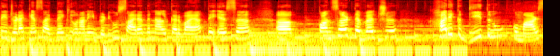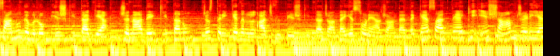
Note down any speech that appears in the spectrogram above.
ਤੇ ਜਿਹੜਾ ਕਹਿ ਸਕਦੇ ਹਾਂ ਕਿ ਉਹਨਾਂ ਨੇ ਇੰਟਰੋਡਿਊਸ ਸਾਰਿਆਂ ਦੇ ਨਾਲ ਕਰਵਾਇਆ ਤੇ ਇਸ ਕਨਸਰਟ ਦੇ ਵਿੱਚ ਹਰ ਇੱਕ ਗੀਤ ਨੂੰ ਕੁਮਾਰ ਸਾਨੂ ਦੇ ਵੱਲੋਂ ਪੇਸ਼ ਕੀਤਾ ਗਿਆ। ਜਿਨ੍ਹਾਂ ਦੇ ਗੀਤਾਂ ਨੂੰ ਜਿਸ ਤਰੀਕੇ ਦੇ ਨਾਲ ਅੱਜ ਵੀ ਪੇਸ਼ ਕੀਤਾ ਜਾਂਦਾ ਹੈ ਜਾਂ ਸੁਣਿਆ ਜਾਂਦਾ ਹੈ। ਤਾਂ ਕਹਿ ਸਕਦੇ ਹਾਂ ਕਿ ਇਹ ਸ਼ਾਮ ਜਿਹੜੀ ਹੈ,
